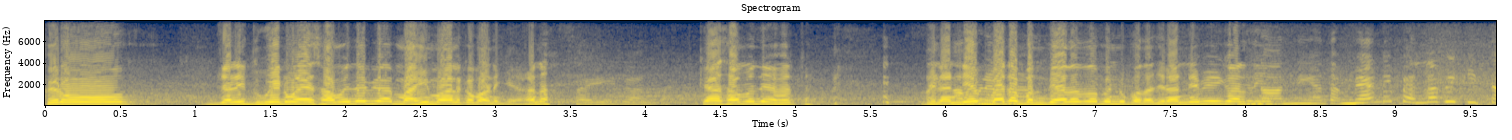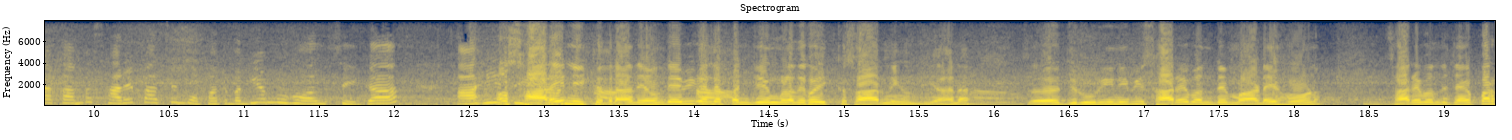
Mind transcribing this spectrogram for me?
ਫਿਰ ਉਹ ਜਾਨੀ ਦੂਏ ਨੂੰ ਐ ਸਮਝਦੇ ਵੀ ਆ ਮਾਹੀ ਮਾਲਕ ਬਣ ਗਿਆ ਹਨਾ ਸਹੀ ਗੱਲ ਆ ਕਿਆ ਸਮਝਦੇ ਆ ਫਿਰ ਤਾਂ? ਜਨਾਨੀਆਂ ਮੈਂ ਤਾਂ ਬੰਦਿਆਂ ਦਾ ਤਾਂ ਮੈਨੂੰ ਪਤਾ ਜਨਾਨੀਆਂ ਵੀ ਇਹੀ ਕਰਦੀਆਂ ਜਨਾਨੀਆਂ ਤਾਂ ਮੈਂ ਨਹੀਂ ਪਹਿਲਾਂ ਵੀ ਕੀਤਾ ਕੰਮ ਸਾਰੇ ਪਾਸੇ ਬਹੁਤ ਵਧੀਆ ਮਾਹੌਲ ਸੀਗਾ ਆਹੀ ਉਹ। ਸਾਰੇ ਨਹੀਂ ਇੱਕ ਤਰ੍ਹਾਂ ਦੇ ਹੁੰਦੇ ਇਹ ਵੀ ਕਹਿੰਦੇ ਹਾਂ। ਪੰਜੇ ਉਂਗਲਾਂ ਦੇਖੋ ਇੱਕਸਾਰ ਨਹੀਂ ਹੁੰਦੀਆਂ ਹਨਾ ਜ਼ਰੂਰੀ ਨਹੀਂ ਵੀ ਸਾਰੇ ਬੰਦੇ ਮਾੜੇ ਹੋਣ ਸਾਰੇ ਬੰਦੇ ਚਾਹੇ ਪਰ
